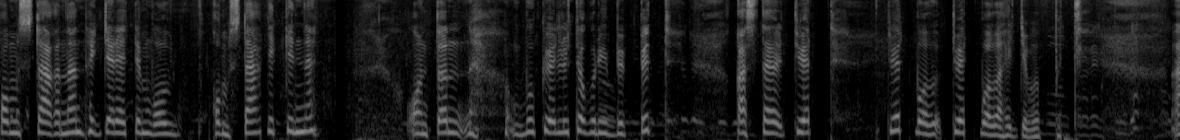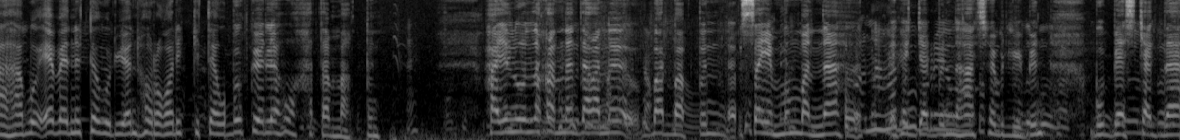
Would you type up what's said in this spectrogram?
қомыстағынан жареттім ол қомыстақ деккеннен. Онтан бұл көлі төгірі бүппіт. Қаста төт төт бол төт бола хиджи бүппіт. Аха бұл әбәні төгірген хорғар иккіте бұл көлі ху хатамақпын. Хайын уны қамнан дағаны бар баппын сайымын манна хиджарбын наха сөбілібін бұл бәс чагда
